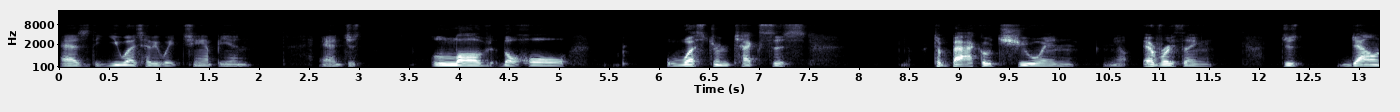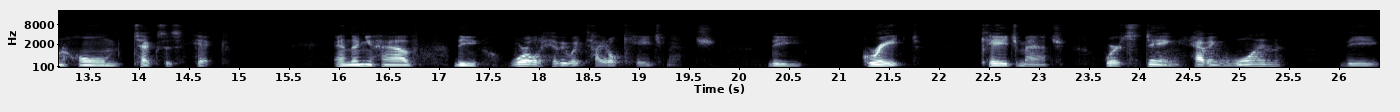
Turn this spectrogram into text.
as the U.S. Heavyweight Champion and just loved the whole Western Texas tobacco chewing, you know, everything. Just down home Texas hick. And then you have the World Heavyweight title cage match. The great cage match where Sting, having won the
